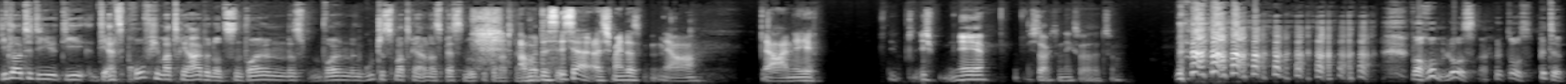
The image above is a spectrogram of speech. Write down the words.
die Leute, die die die als Profi Material benutzen, wollen das wollen ein gutes Material und das bestmögliche Material. Aber das ist ja, also ich meine, das ja ja nee, ich nee, ich sag da nichts weiter dazu. Warum? Los, los, bitte.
